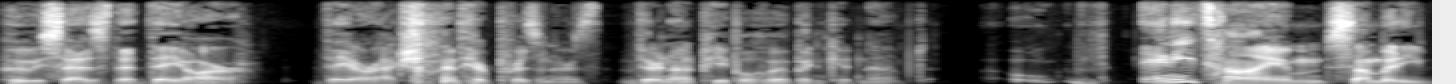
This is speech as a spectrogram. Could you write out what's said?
who says that they are they are actually they're prisoners. They're not people who have been kidnapped anytime somebody,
